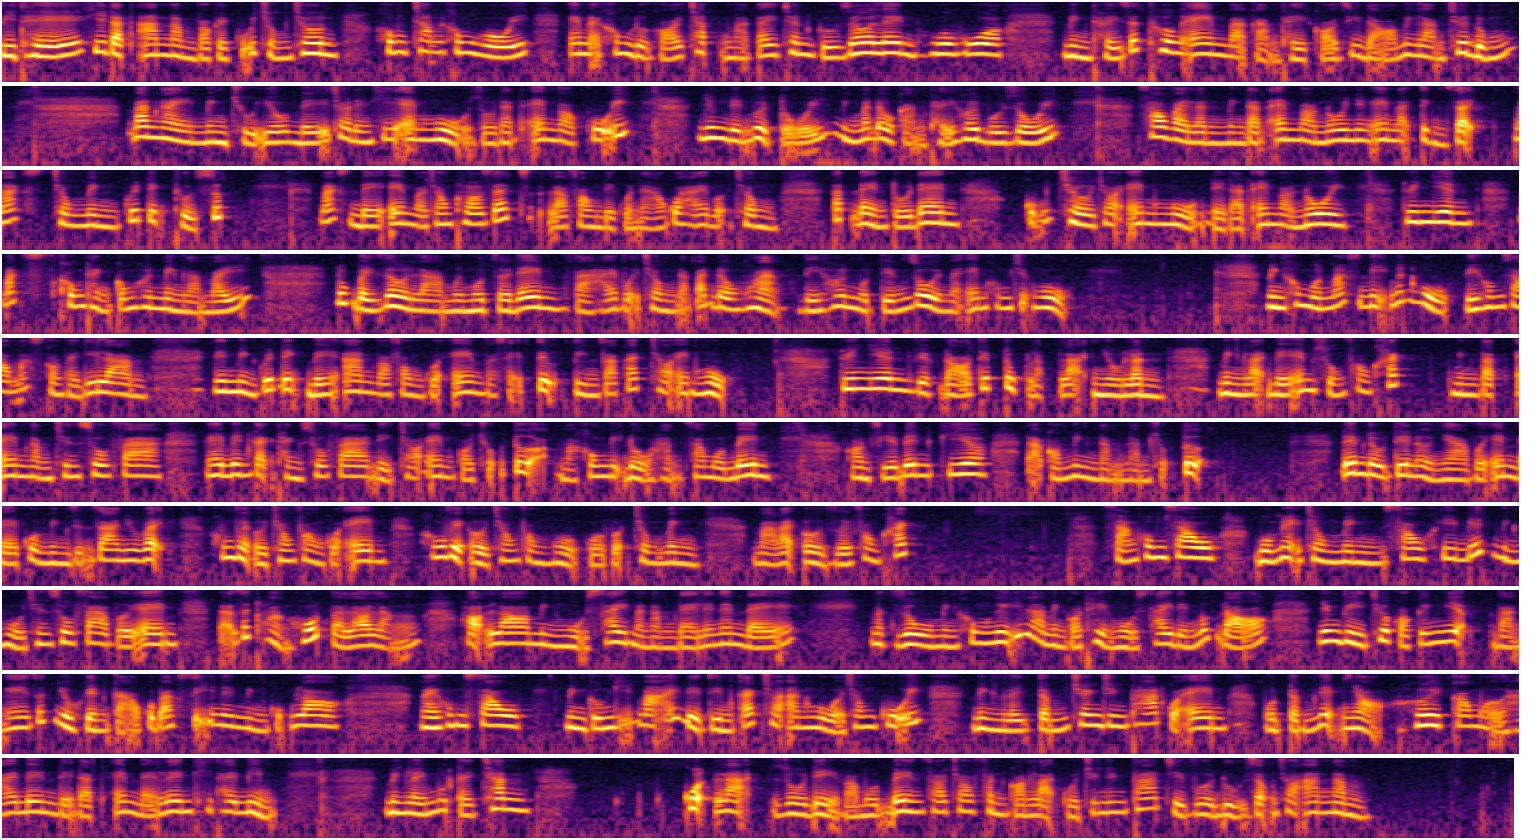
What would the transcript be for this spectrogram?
vì thế khi đặt An nằm vào cái cũi trống trơn, không chăn không gối, em lại không được gói chặt mà tay chân cứ dơ lên hua hua. Mình thấy rất thương em và cảm thấy có gì đó mình làm chưa đúng. Ban ngày mình chủ yếu bế cho đến khi em ngủ rồi đặt em vào cũi. Nhưng đến buổi tối mình bắt đầu cảm thấy hơi bối rối. Sau vài lần mình đặt em vào nôi nhưng em lại tỉnh dậy. Max, chồng mình quyết định thử sức Max bế em vào trong closet là phòng để quần áo của hai vợ chồng, tắt đèn tối đen, cũng chờ cho em ngủ để đặt em vào nôi. Tuy nhiên, Max không thành công hơn mình là mấy. Lúc bấy giờ là 11 giờ đêm và hai vợ chồng đã bắt đầu hoảng vì hơn một tiếng rồi mà em không chịu ngủ. Mình không muốn Max bị mất ngủ vì hôm sau Max còn phải đi làm, nên mình quyết định bế An vào phòng của em và sẽ tự tìm ra cách cho em ngủ. Tuy nhiên, việc đó tiếp tục lặp lại nhiều lần. Mình lại bế em xuống phòng khách, mình đặt em nằm trên sofa, ngay bên cạnh thành sofa để cho em có chỗ tựa mà không bị đổ hẳn sang một bên. Còn phía bên kia đã có mình nằm làm chỗ tựa. Đêm đầu tiên ở nhà với em bé của mình diễn ra như vậy, không phải ở trong phòng của em, không phải ở trong phòng ngủ của vợ chồng mình, mà lại ở dưới phòng khách. Sáng hôm sau, bố mẹ chồng mình sau khi biết mình ngủ trên sofa với em đã rất hoảng hốt và lo lắng. Họ lo mình ngủ say mà nằm đè lên em bé. Mặc dù mình không nghĩ là mình có thể ngủ say đến mức đó, nhưng vì chưa có kinh nghiệm và nghe rất nhiều khuyến cáo của bác sĩ nên mình cũng lo. Ngày hôm sau, mình cứ nghĩ mãi để tìm cách cho An ngủ ở trong cũi. Mình lấy tấm changing pad của em, một tấm nệm nhỏ hơi cong ở hai bên để đặt em bé lên khi thay bỉm. Mình lấy một cái chăn cuộn lại rồi để vào một bên sao cho phần còn lại của changing pad chỉ vừa đủ rộng cho An nằm.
